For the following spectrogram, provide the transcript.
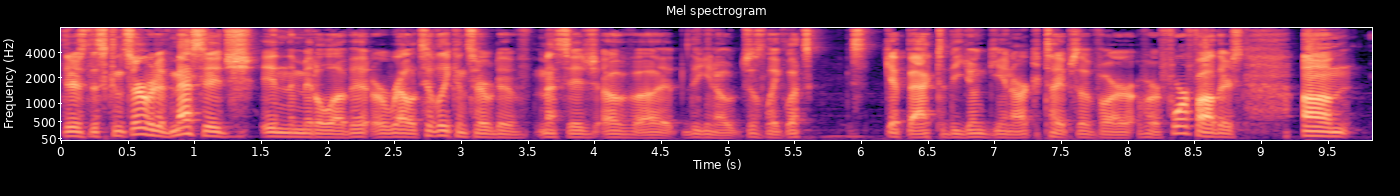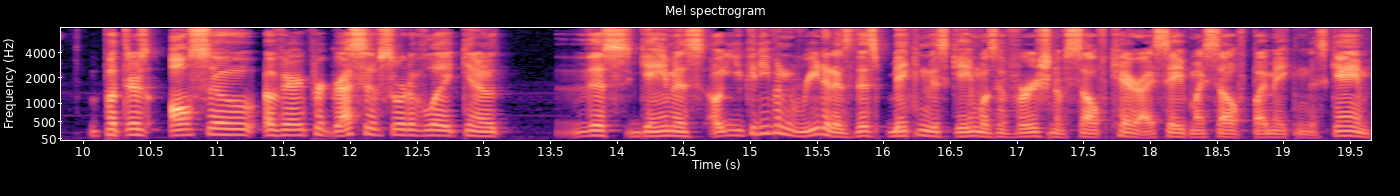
there's this conservative message in the middle of it or relatively conservative message of uh, the you know just like let's get back to the jungian archetypes of our of our forefathers um, but there's also a very progressive sort of like you know this game is oh you could even read it as this making this game was a version of self-care i saved myself by making this game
